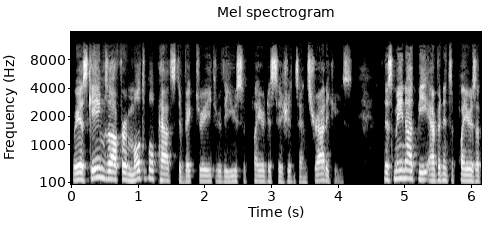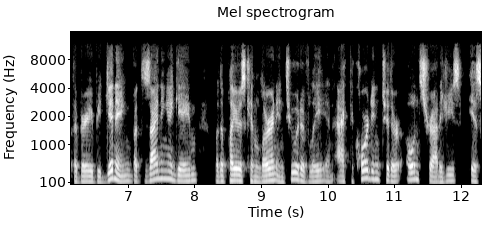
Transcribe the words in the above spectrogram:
Whereas games offer multiple paths to victory through the use of player decisions and strategies. This may not be evident to players at the very beginning, but designing a game where the players can learn intuitively and act according to their own strategies is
